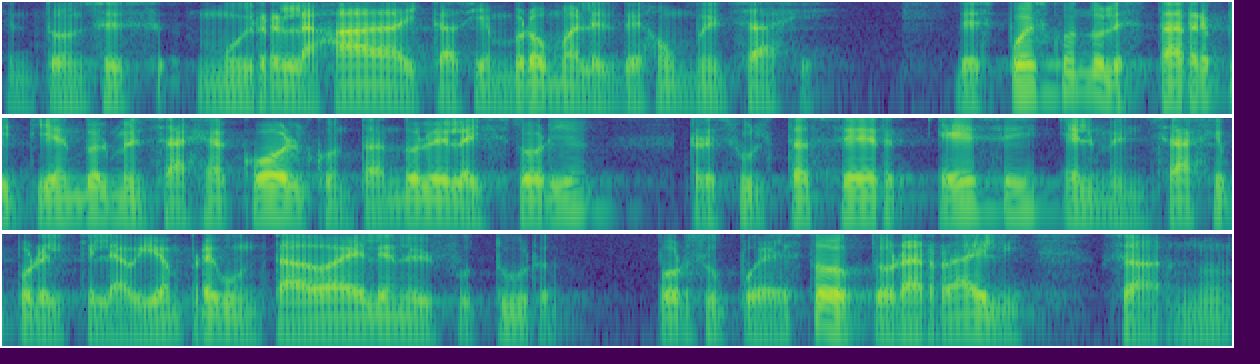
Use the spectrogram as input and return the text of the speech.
Entonces, muy relajada y casi en broma, les deja un mensaje. Después, cuando le está repitiendo el mensaje a Cole contándole la historia, resulta ser ese el mensaje por el que le habían preguntado a él en el futuro. Por supuesto, doctora Riley. O sea, no,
